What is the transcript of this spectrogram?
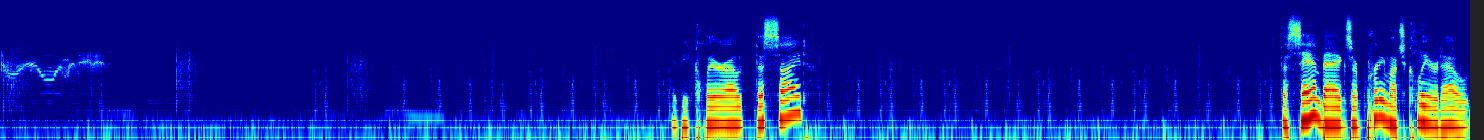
Target eliminated. Maybe clear out this side. The sandbags are pretty much cleared out.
